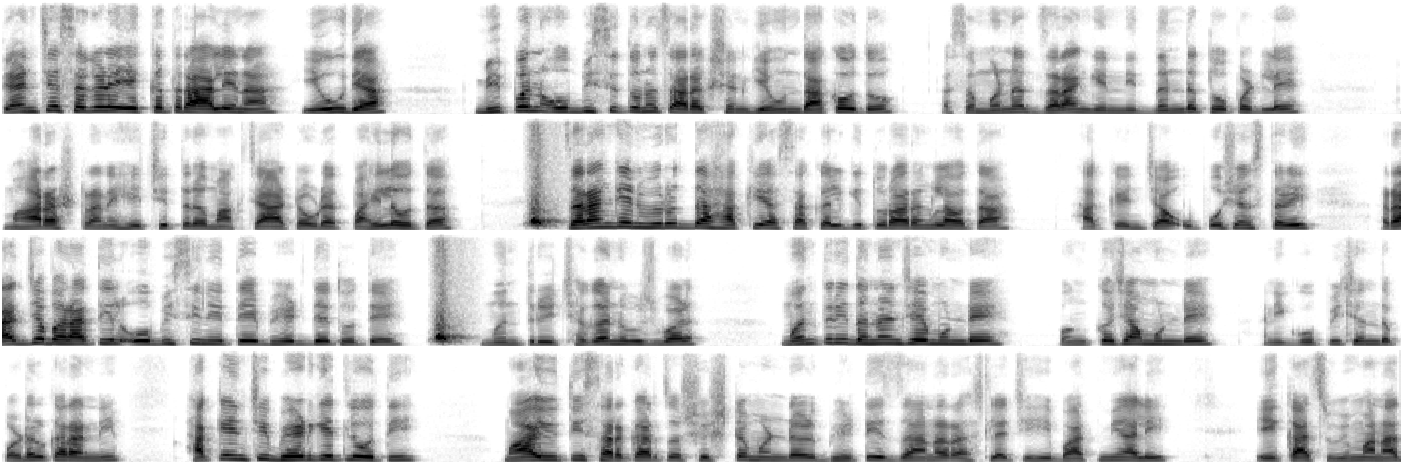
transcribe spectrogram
त्यांचे सगळे एकत्र आले ना येऊ द्या. मी पण ओबीसीतूनच आरक्षण घेऊन दाखवतो असं म्हणत जरांगेंनी दंड थोपटले. महाराष्ट्राने हे चित्र मागच्या आठवड्यात पाहिलं होतं. जरांगेंविरुद्ध हाके असा कलगीतुरा रंगला होता. हाकेंच्या उपोषणस्थळी राज्यभरातील ओबीसी नेते भेट देत होते. मंत्री छगन भुजबळ मंत्री धनंजय मुंडे पंकजा मुंडे आणि गोपीचंद पडळकरांनी हाकेंची भेट घेतली होती. महायुती सरकारचं शिष्टमंडळ भेटीस जाणार असल्याची ही बातमी आली. एकाच विमानात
